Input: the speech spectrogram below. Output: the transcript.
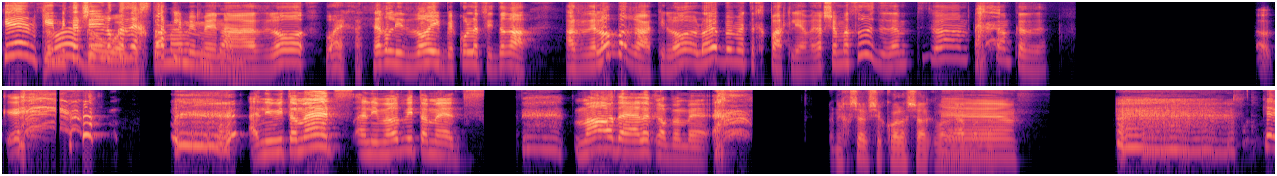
כן, כי לא מצד שני לא כזה אכפת לי ממנה, אז לא, וואי, חסר לי זוהי בכל הסדרה. אז זה לא ברע, כי לא, לא באמת אכפת לי, אבל איך שהם עשו את זה, זה היה מטומטם כזה. אוקיי. אני מתאמץ, אני מאוד מתאמץ. מה עוד היה לך במה? אני חושב שכל השאר כבר היה ברע. כן,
